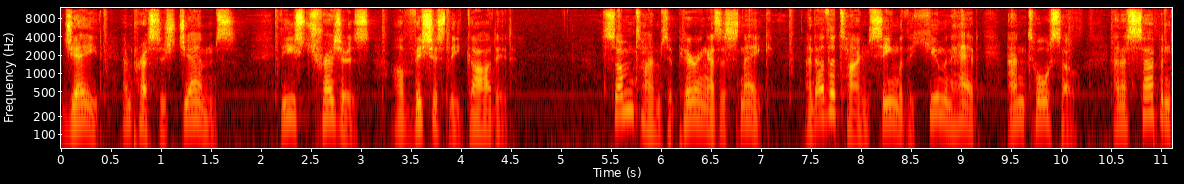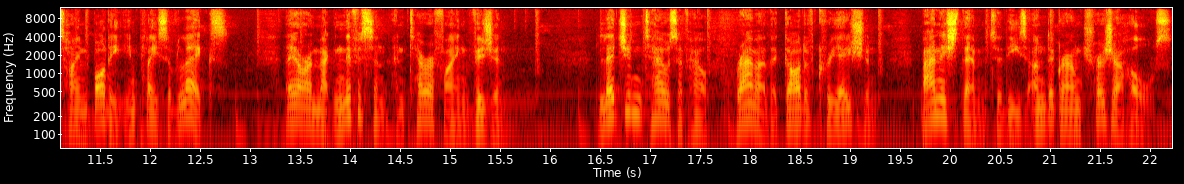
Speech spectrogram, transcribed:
jade and precious gems. These treasures are viciously guarded. Sometimes appearing as a snake and other times seen with a human head and torso and a serpentine body in place of legs. They are a magnificent and terrifying vision. Legend tells of how Brahma the god of creation banished them to these underground treasure holes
